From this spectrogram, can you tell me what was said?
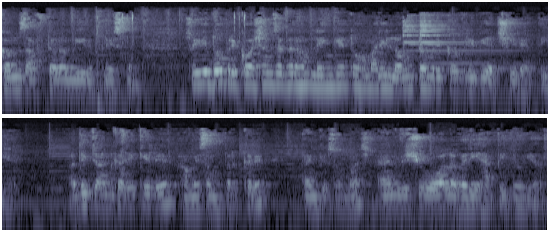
comes after a knee replacement so ये दो प्रिकॉशंस अगर हम लेंगे तो हमारी लॉन्ग टर्म रिकवरी भी अच्छी रहती है। अधिक जानकारी के लिए हमें संपर्क करें। Thank you so much and wish you all a very happy new year.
